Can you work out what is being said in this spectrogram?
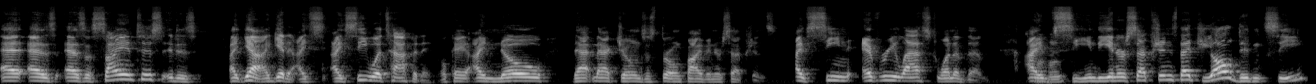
as as a scientist, it is I, yeah I get it. I I see what's happening. Okay, I know that Mac Jones has thrown five interceptions. I've seen every last one of them. I've mm-hmm. seen the interceptions that y'all didn't see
